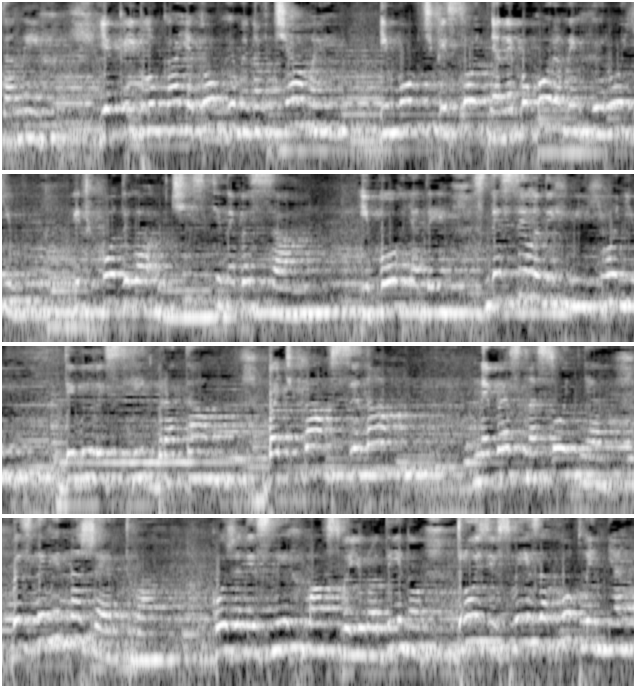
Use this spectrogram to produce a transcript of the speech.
за них, який блукає довгими ночами, і мовчки сотня непокорених героїв відходила у чисті небеса, і погляди знесилених мільйонів дивились слід братам, батькам, синам. Небесна сотня, безневинна жертва. Кожен із них мав свою родину, друзів, свої захоплення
